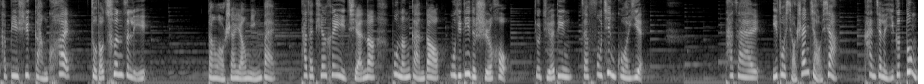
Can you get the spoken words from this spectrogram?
他必须赶快走到村子里。当老山羊明白他在天黑以前呢不能赶到目的地的时候，就决定在附近过夜。他在一座小山脚下看见了一个洞，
